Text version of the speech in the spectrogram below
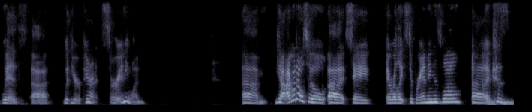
with uh, with your parents or anyone. Um, yeah, I would also uh, say it relates to branding as well because uh, mm-hmm.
